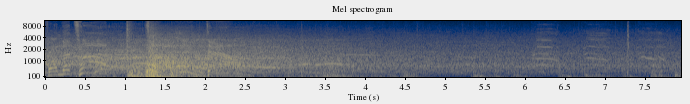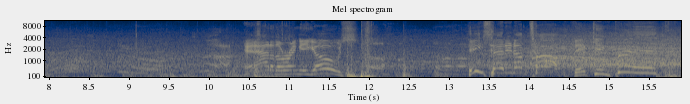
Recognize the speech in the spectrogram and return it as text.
From the top, down, down. And out of the ring he goes. He's heading up top. Thinking big.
